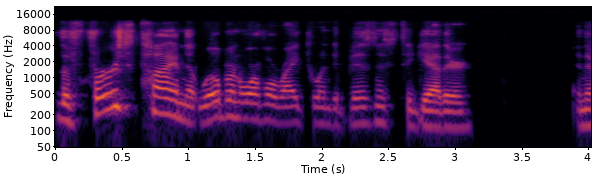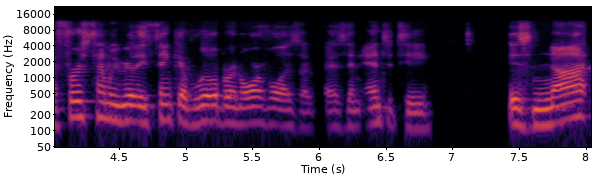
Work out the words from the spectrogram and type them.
the first time that Wilbur and Orville Wright go into business together, and the first time we really think of Wilbur and Orville as, a, as an entity, is not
